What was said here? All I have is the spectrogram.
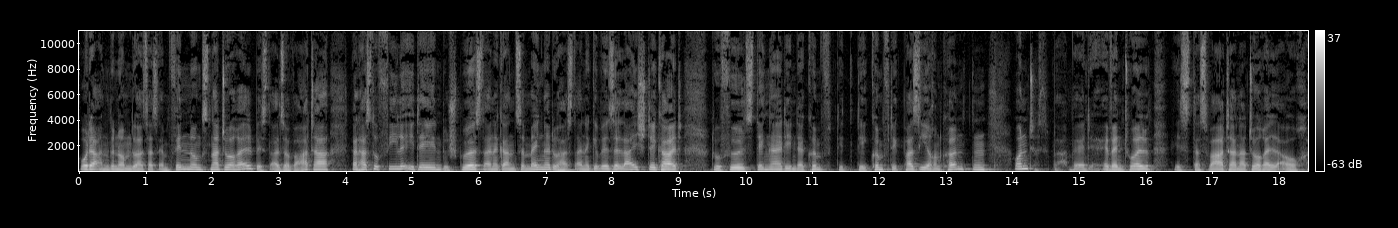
Oder angenommen, du hast das Empfindungsnaturell, bist also Vata, dann hast du viele Ideen, du spürst eine ganze Menge, du hast eine gewisse Leichtigkeit, du fühlst Dinge, die in der Künft, die, die künftig passieren könnten und eventuell ist das Vata naturell auch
